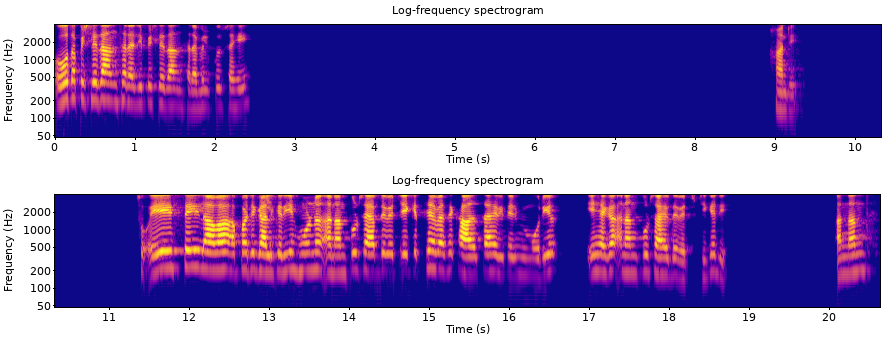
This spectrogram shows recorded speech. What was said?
ਉਹ ਤਾਂ ਪਿਛਲੇ ਦਾ ਆਨਸਰ ਹੈ ਜੀ, ਪਿਛਲੇ ਦਾ ਆਨਸਰ ਹੈ, ਬਿਲਕੁਲ ਸਹੀ। ਹਾਂਜੀ। ਸੋ ਇਹ ਇਸ ਤੋਂ ਇਲਾਵਾ ਆਪਾਂ ਜੇ ਗੱਲ ਕਰੀਏ, ਹੁਣ ਅਨੰਦਪੁਰ ਸਾਹਿਬ ਦੇ ਵਿੱਚ ਇਹ ਕਿੱਥੇ ਹੈ ਵੈਸੇ ਖਾਲਸਾ ਹੈਰੀਟੇਜ ਮੈਮੋਰੀਅਲ ਇਹ ਹੈਗਾ ਅਨੰਦਪੁਰ ਸਾਹਿਬ ਦੇ ਵਿੱਚ, ਠੀਕ ਹੈ ਜੀ। ਅਨੰਦਪੁਰ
